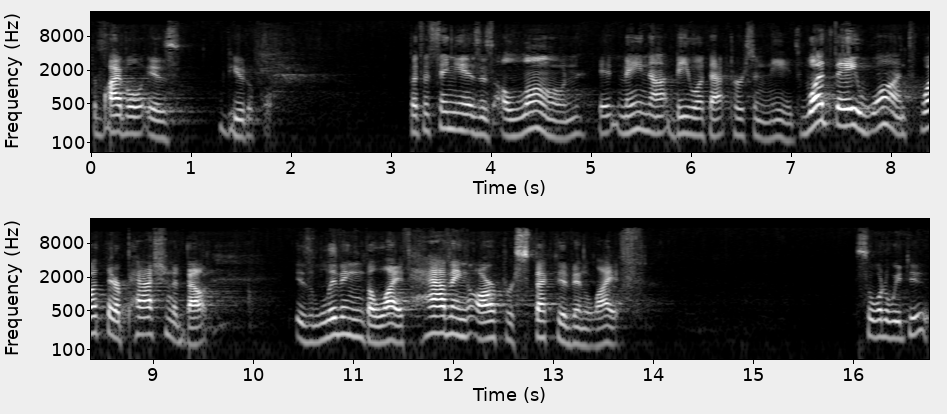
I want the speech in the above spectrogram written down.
The Bible is beautiful. But the thing is, is alone, it may not be what that person needs. What they want, what they're passionate about, is living the life, having our perspective in life. So, what do we do?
